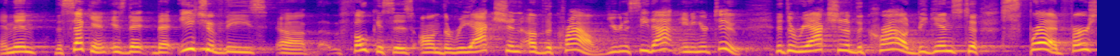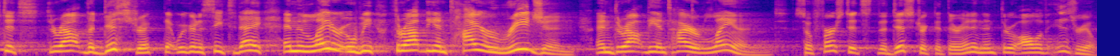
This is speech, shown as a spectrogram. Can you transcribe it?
And then the second is that, that each of these uh, focuses on the reaction of the crowd. You're going to see that in here too that the reaction of the crowd begins to spread. First, it's throughout the district that we're going to see today, and then later it will be throughout the entire region and throughout the entire land. So, first it's the district that they're in, and then through all of Israel.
